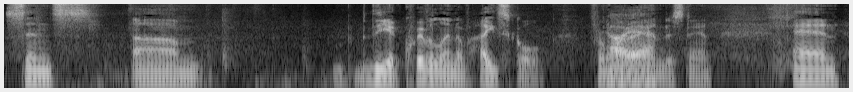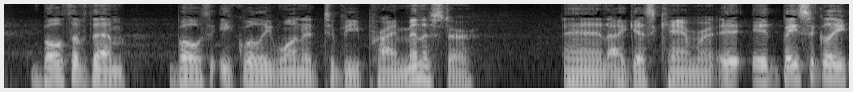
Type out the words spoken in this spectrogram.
since um, the equivalent of high school, from Oh, what I understand. And both of them both equally wanted to be prime minister, and I guess Cameron. It, it basically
